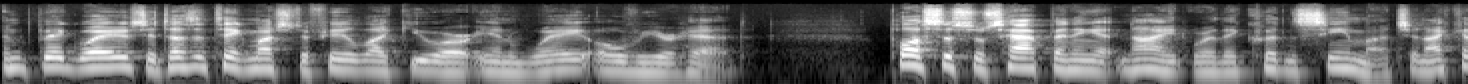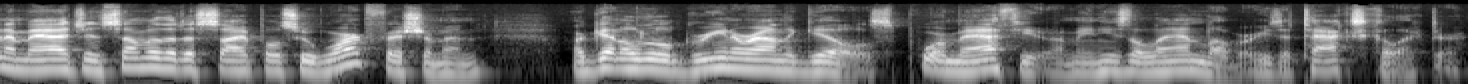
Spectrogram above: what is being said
in big waves, it doesn't take much to feel like you are in way over your head. Plus, this was happening at night where they couldn't see much, and I can imagine some of the disciples who weren't fishermen are getting a little green around the gills. Poor Matthew. I mean, he's a landlubber, he's a tax collector.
